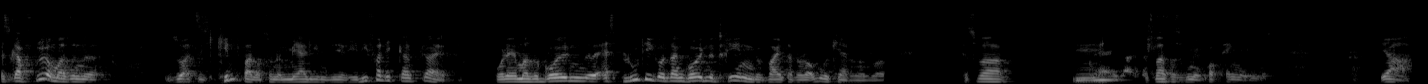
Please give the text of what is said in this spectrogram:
Es gab früher mal so eine, so als ich Kind war, noch so eine Merlin-Serie. Die fand ich ganz geil. Wo der immer so goldene, erst blutig und dann goldene Tränen geweint hat oder umgekehrt oder sowas. Das war, mhm. ja. Das war was mir im Kopf hängen geblieben ist. Ja,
